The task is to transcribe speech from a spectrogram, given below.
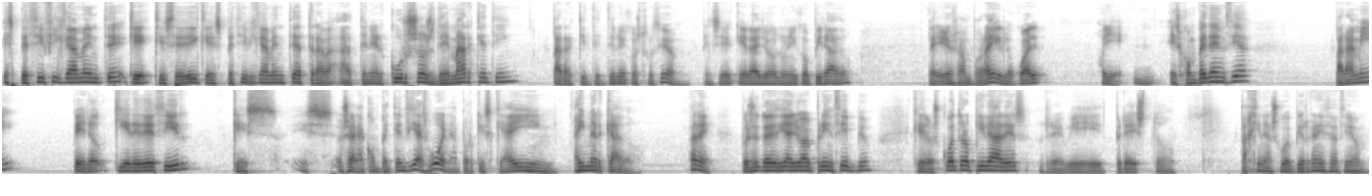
específicamente que, que se dedique específicamente a, a tener cursos de marketing para arquitectura y construcción. Pensé que era yo el único pirado, pero ellos van por ahí, lo cual, oye, es competencia para mí, pero quiere decir que es, es, o sea, la competencia es buena, porque es que hay, hay mercado, ¿vale? Por eso te decía yo al principio que los cuatro pilares, Revit, Presto, páginas web y organización,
